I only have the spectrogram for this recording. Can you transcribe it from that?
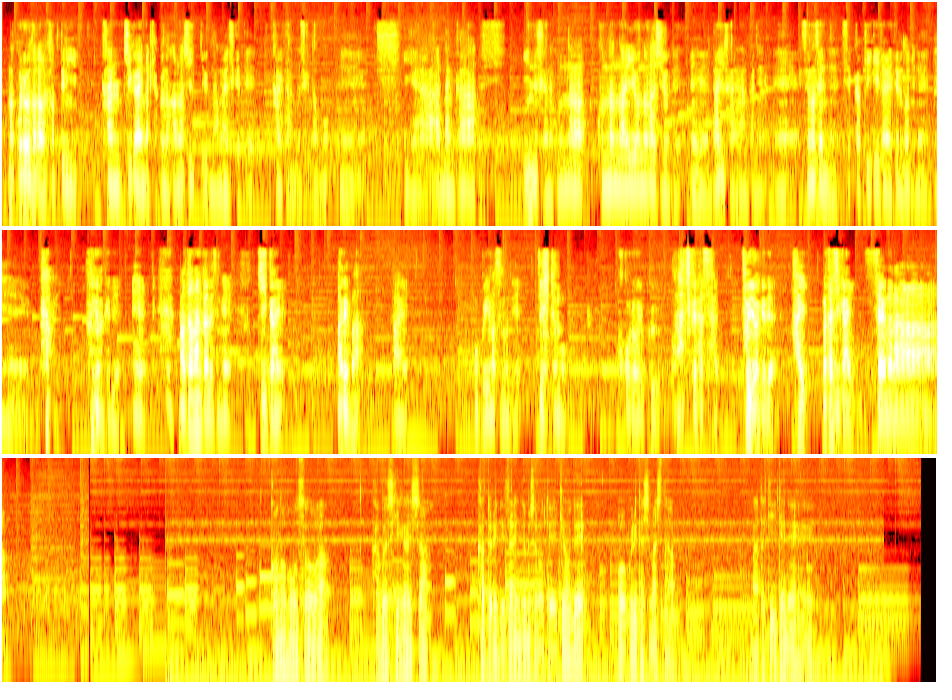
まあこれをだから勝手に勘違いな客の話っていう名前つけて書いたんですけども、えー、いやー、なんか、いいんですかねこんな、こんな内容のラジオで。えー、大丈夫ですかねなんかね、えー、すいませんね。せっかく聞いていただいてるのにね。えー、というわけで、えー、またなんかですね、次回、あれば、はい、送りますので、ぜひとも、心よくお待ちください。というわけで、はい、また次回、さよなら。この放送は、株式会社香取デザイン事務所の提供でお送りいたしました。また聞いてね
